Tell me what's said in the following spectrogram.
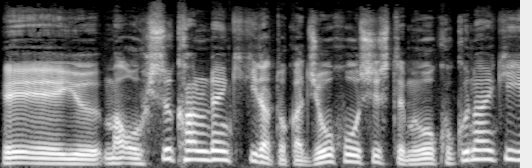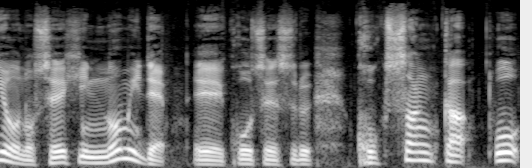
という、まあ、オフィス関連機器だとか情報システムを国内企業の製品のみで、構成する国産化を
